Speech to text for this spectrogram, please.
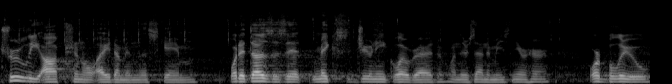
truly optional item in this game. What it does is it makes Juni glow red when there's enemies near her, or blue.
